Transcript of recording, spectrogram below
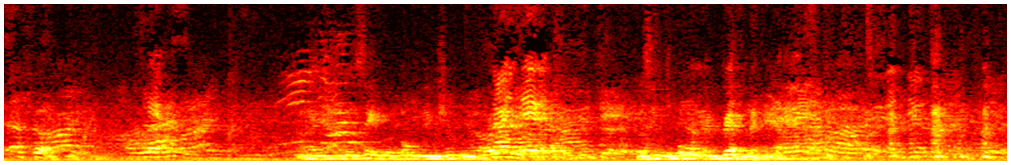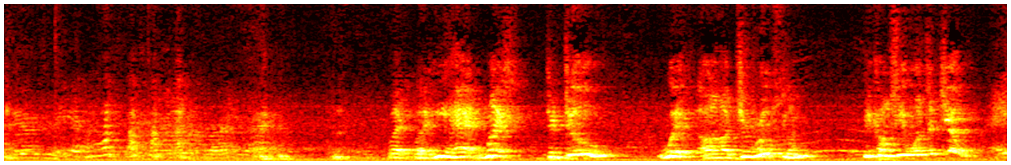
That's right. I, I didn't say he was born in Jerusalem I did it. because he was born in Bethlehem. But, but he had much to do with uh, Jerusalem because he was a Jew. He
